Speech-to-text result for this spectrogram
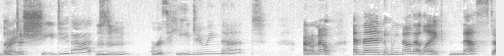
Like, Right. does she do that? Mm-hmm. Or is he doing that? I don't know. And then we know that like Nesta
